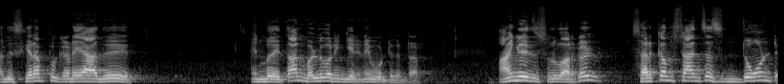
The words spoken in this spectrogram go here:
அது சிறப்பு கிடையாது என்பதைத்தான் வள்ளுவர் இங்கே நினைவூட்டுகின்றார். ஆங்கிலத்தில் சொல்வார்கள் circumstances don't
